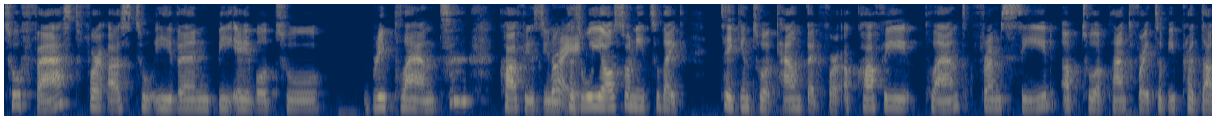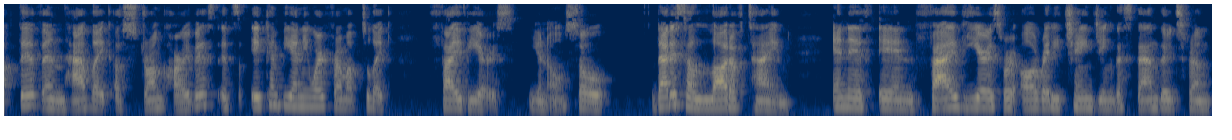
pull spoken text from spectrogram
too fast for us to even be able to replant coffees, you know, because Right. we also need to like take into account that for a coffee plant from seed up to a plant for it to be productive and have like a strong harvest, it's it can be anywhere from up to like 5 years, you know. So that is a lot of time. And if in 5 years we're already changing the standards from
